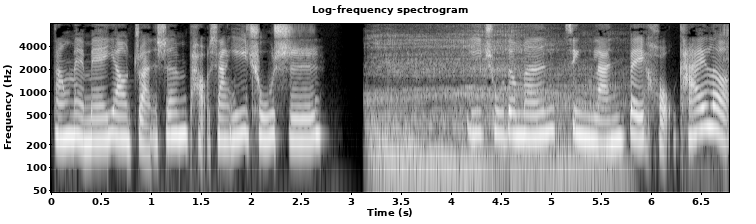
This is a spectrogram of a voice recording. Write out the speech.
当妹妹要转身跑向衣橱时，衣橱的门竟然被吼开了。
